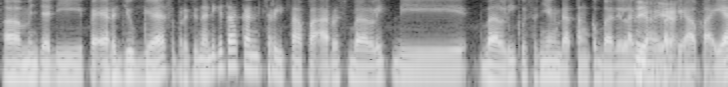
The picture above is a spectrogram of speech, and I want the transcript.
uh, menjadi PR juga seperti itu. Nanti kita akan cerita Pak arus balik di Bali khususnya yang datang ke Bali lagi yeah, seperti yeah, yeah. apa ya.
